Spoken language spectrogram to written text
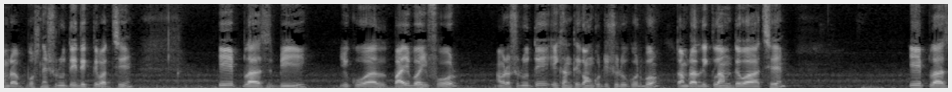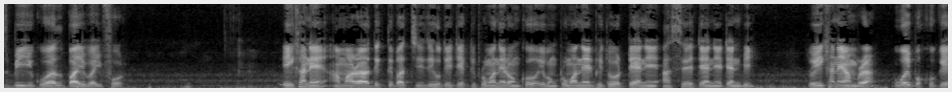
আমরা প্রশ্নের শুরুতেই দেখতে পাচ্ছি। A plus B equal pi by four আমরা শুরুতে এখান থেকে অঙ্কটি শুরু করব। তো আমরা লিখলাম, দেওয়া আছে A plus B equal pi by four এইখানে আমরা দেখতে পাচ্ছি, যেহেতু এটি একটি প্রমাণের অঙ্ক এবং প্রমাণের ভিতর টেন এ আছে টেন এ টেন বি তো এইখানে আমরা উভয় পক্ষকে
